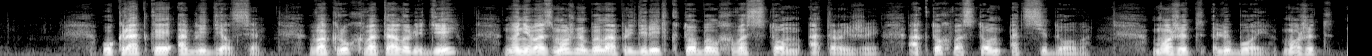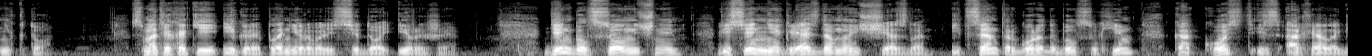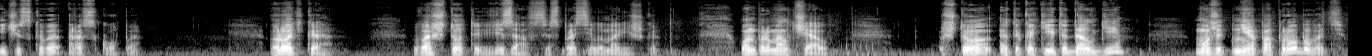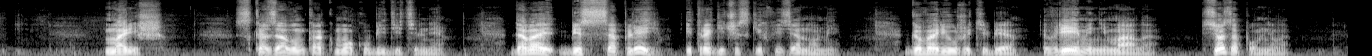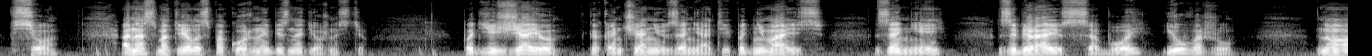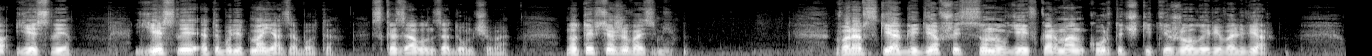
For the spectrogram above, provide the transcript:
Украдкой огляделся. Вокруг хватало людей, но невозможно было определить, кто был хвостом от рыжей, а кто хвостом от седого. Может, любой, может, никто. Смотря какие игры планировали седой и рыжие. День был солнечный, весенняя грязь давно исчезла, и центр города был сухим, как кость из археологического раскопа. «Родька, во что ты ввязался?» — спросила Маришка. Он промолчал. «Что, это какие-то долги? Может, не попробовать?» «Мариш», — сказал он как мог убедительнее, — «давай без соплей и трагических физиономий. Говорю же тебе, времени мало». Все запомнила? Все. Она смотрела с покорной безнадежностью. Подъезжаю к окончанию занятий, поднимаюсь за ней, забираю с собой и увожу. Но если... если это будет моя забота, сказал он задумчиво, но ты все же возьми. Воровски оглядевшись, сунул ей в карман курточки тяжелый револьвер,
